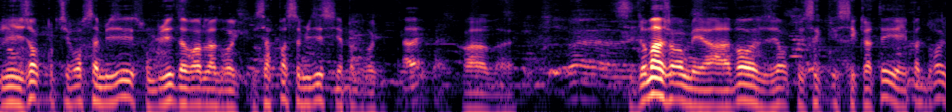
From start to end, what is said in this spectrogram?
les gens, quand ils vont s'amuser, ils sont obligés d'avoir de la drogue. Ils ne savent pas s'amuser s'il n'y a pas de drogue. Ah ouais? Ah, bah, c'est dommage, hein, mais avant, les gens qui s'éc- qui s'éclataient, il n'y avait pas de drogue.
